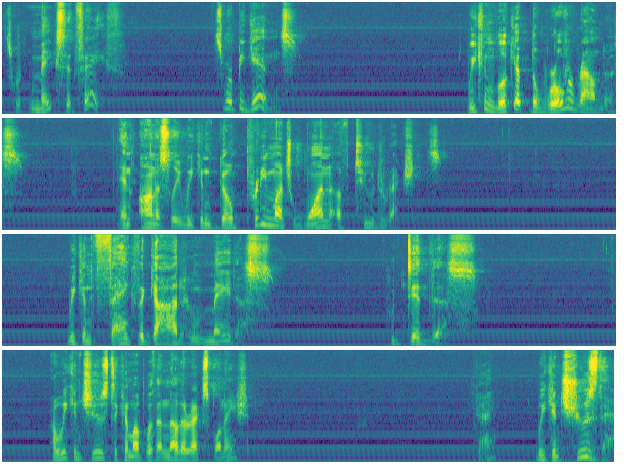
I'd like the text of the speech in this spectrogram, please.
That's what makes it faith. That's where it begins. We can look at the world around us, and honestly, we can go pretty much one of two directions. We can thank the God who made us, who did this, or we can choose to come up with another explanation. Okay? We can choose that.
